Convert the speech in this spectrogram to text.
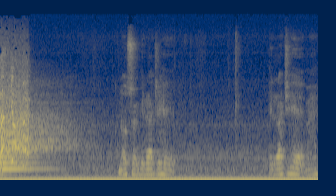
Let's go, baby. No, sir. Get it out your head. It out your head, man.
